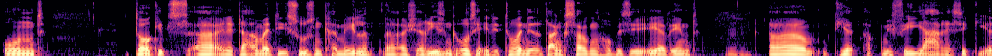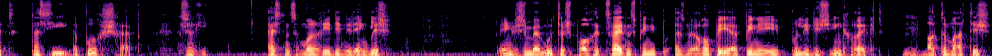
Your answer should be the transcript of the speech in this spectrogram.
Und da gibt es äh, eine Dame, die Susan Kamel, äh, ist eine riesengroße Editorin, in der Danksaugen habe ich sie eh erwähnt. Ähm, die hat mich für Jahre segiert, dass ich ein Buch schreibe. Also ich, erstens einmal rede ich nicht Englisch. Englisch ist meine Muttersprache. Zweitens bin ich, als ein Europäer, bin ich politisch inkorrekt, automatisch.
